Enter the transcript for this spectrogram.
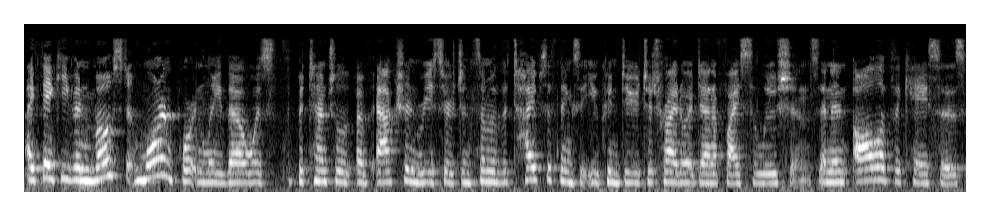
I think even most, more importantly, though, was the potential of action research and some of the types of things that you can do to try to identify solutions. And in all of the cases,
